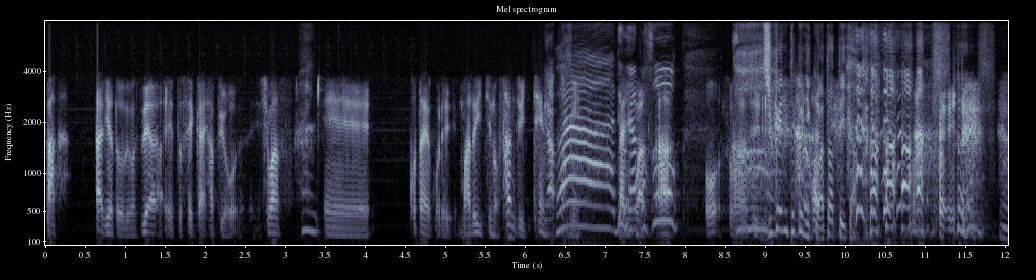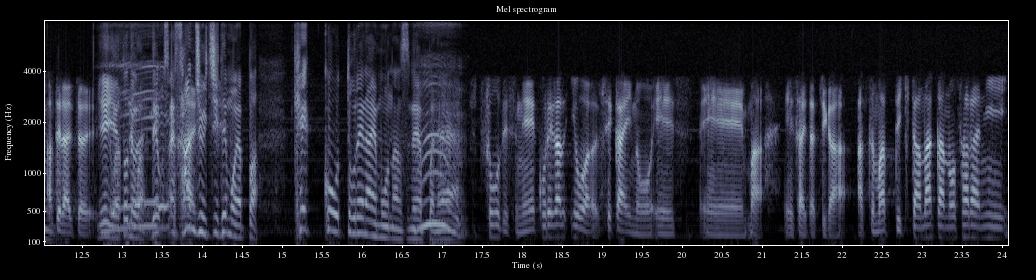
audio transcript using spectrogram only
あありがとうございますでは、えーと、正解発表します、はい、えー答えはこれ丸一の三十一点になります。お素晴らしい。受験テクニック当たっていた。当てられちゃう。いやいやとんでもない。でも三十一でもやっぱ結構取れないもんなんですねやっぱね。そうですね。これが要は世界のえー、えー、まあ英才たちが集まってきた中のさらに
